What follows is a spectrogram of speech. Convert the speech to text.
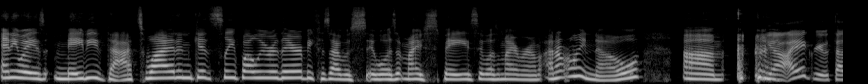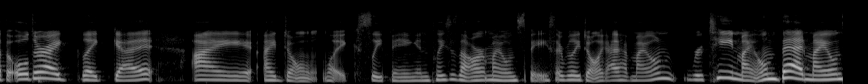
anyways, maybe that's why I didn't get sleep while we were there because I was it wasn't my space. It wasn't my room. I don't really know. Um, yeah, I agree with that. The older I like get, I I don't like sleeping in places that aren't my own space. I really don't. Like I have my own routine, my own bed, my own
